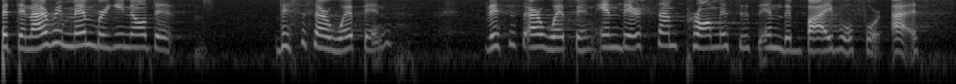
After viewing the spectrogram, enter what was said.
But then I remember, you know, that this is our weapon. This is our weapon. And there's some promises in the Bible for us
